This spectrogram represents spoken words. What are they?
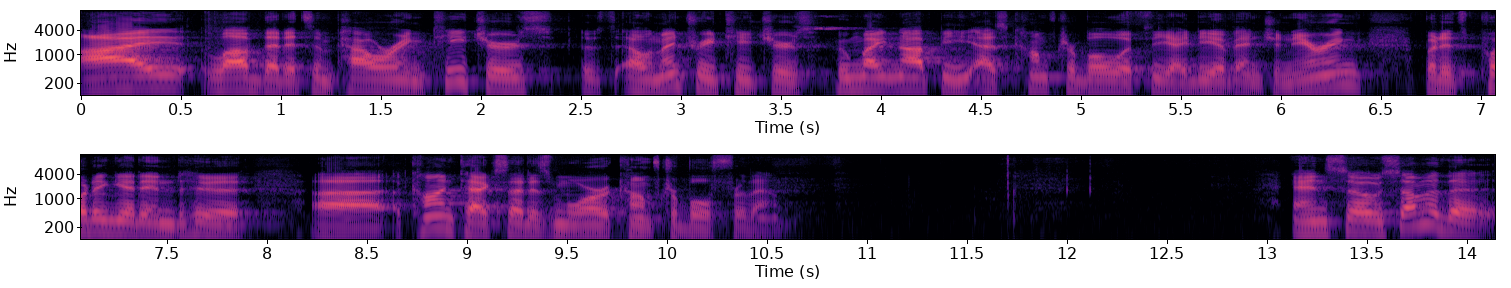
I love that it's empowering teachers, elementary teachers, who might not be as comfortable with the idea of engineering, but it's putting it into uh, a context that is more comfortable for them. And so some of the,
